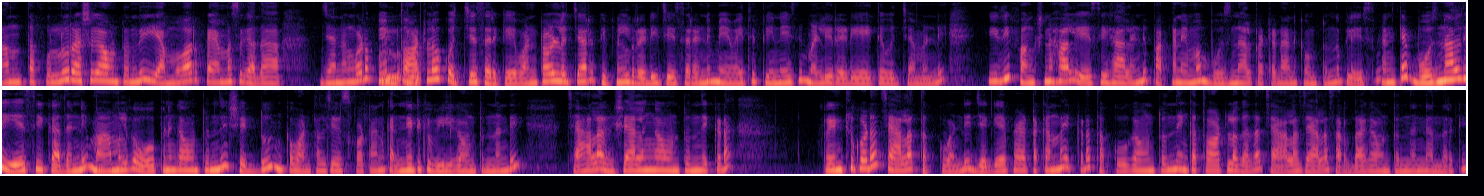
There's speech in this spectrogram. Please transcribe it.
అంత ఫుల్ రష్గా ఉంటుంది. ఈ అమ్మవారు ఫేమస్ కదా. జనం కూడా మేము తోటలోకి వచ్చేసరికి వంట వాళ్ళు వచ్చారు టిఫిన్లు రెడీ చేశారండి. మేమైతే తినేసి మళ్ళీ రెడీ అయితే వచ్చామండి. ఇది ఫంక్షన్ హాల్ ఏసీ హాల్ అండి. పక్కనేమో భోజనాలు పెట్టడానికి ఉంటుంది ప్లేస్. అంటే భోజనాలది ఏసీ కాదండి. మామూలుగా ఓపెన్గా ఉంటుంది. షెడ్డు ఇంకా వంటలు చేసుకోవడానికి అన్నిటికీ వీలుగా ఉంటుందండి. చాలా విశాలంగా ఉంటుంది ఇక్కడ. రెంట్లు కూడా చాలా తక్కువ అండి. జగ్గేపేట కన్నా ఇక్కడ తక్కువగా ఉంటుంది. ఇంకా తోటలో కదా చాలా చాలా సరదాగా ఉంటుందండి అందరికీ.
